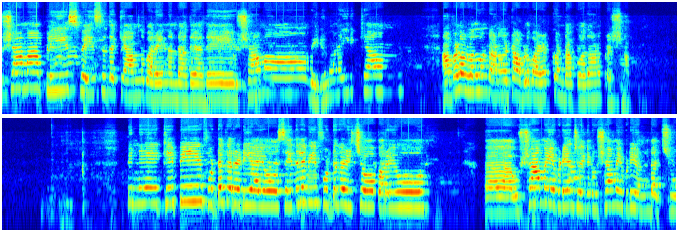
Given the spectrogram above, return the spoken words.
ഉഷാമ പ്ലീസ് ഫേസ് ദ ക്യാം എന്ന് പറയുന്നുണ്ട്. അതെ അതെ ഉഷാമ വരുമായിരിക്കാം. അവളുള്ളത് കൊണ്ടാണ് കേട്ടോ അവൾ വഴക്കുണ്ടാക്കും അതാണ് പ്രശ്നം. പിന്നെ കെ പി ഫുഡൊക്കെ റെഡിയായോ സേതലവി ഫുഡ് കഴിച്ചോ? പറയൂ. ഉഷാമ എവിടെയാന്ന് ചോദിക്കുന്നു ഉഷാമ എവിടെയുണ്ട് അച്ചു?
